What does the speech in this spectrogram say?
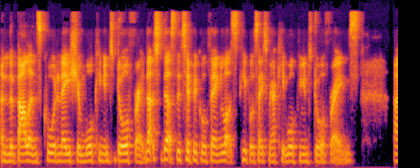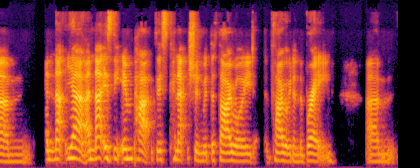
and the balance coordination walking into door frame. That's that's the typical thing. Lots of people say to me i keep walking into door frames. Um, and that yeah and that is the impact this connection with the thyroid thyroid and the brain. Um,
